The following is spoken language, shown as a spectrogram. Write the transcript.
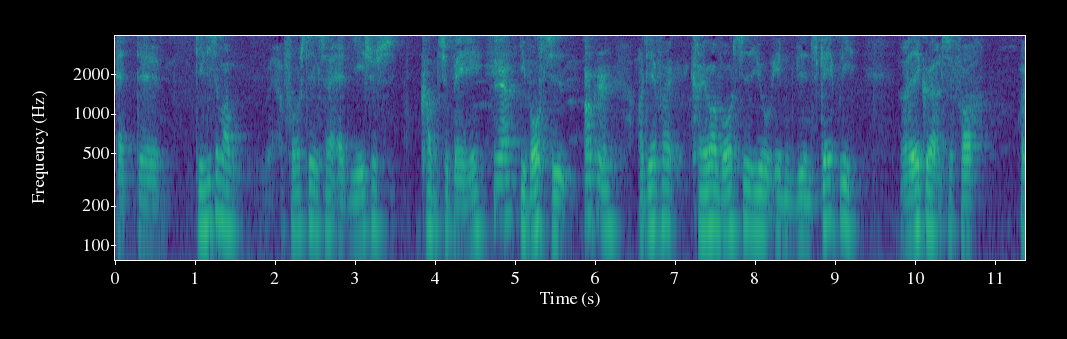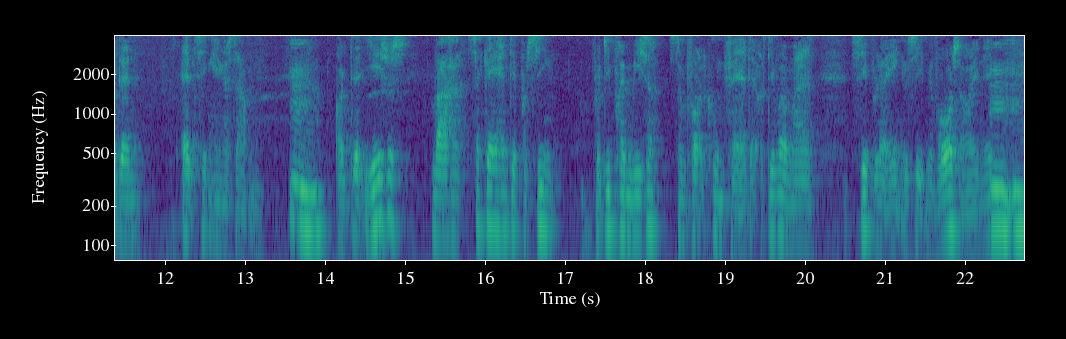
At øh, det er ligesom om at forestille sig, at Jesus kom tilbage Ja. i vores tid. Okay. Og derfor kræver vores tid jo en videnskabelig redegørelse for, hvordan alting hænger sammen. Mm. Og da Jesus var her, så gav han det på sin, på de præmisser, som folk kunne fatte. Og det var meget simpelt og enkelt set med vores øjne. Ikke? Mm, mm.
